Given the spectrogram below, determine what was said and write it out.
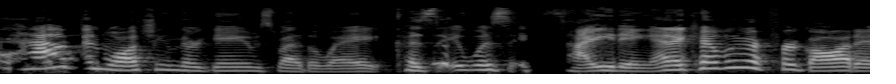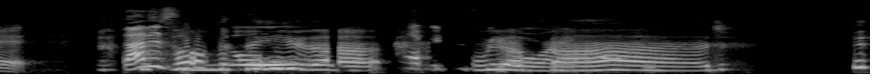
I have been watching their games by the way because it was exciting, and I can't believe I forgot it. That is no that. We are bad.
